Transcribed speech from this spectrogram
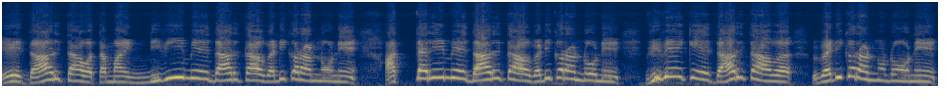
ඒ ධාරිතාව තමයි නිවීමේ ධාරිතාව වැඩි කරන්න ඕනේ. අත්තරීමේ ධාරිතාව වැඩි කරන්න ඕනේ. විවේකයේ ධාරිතාව වැඩි කරන්න ඕනේ.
